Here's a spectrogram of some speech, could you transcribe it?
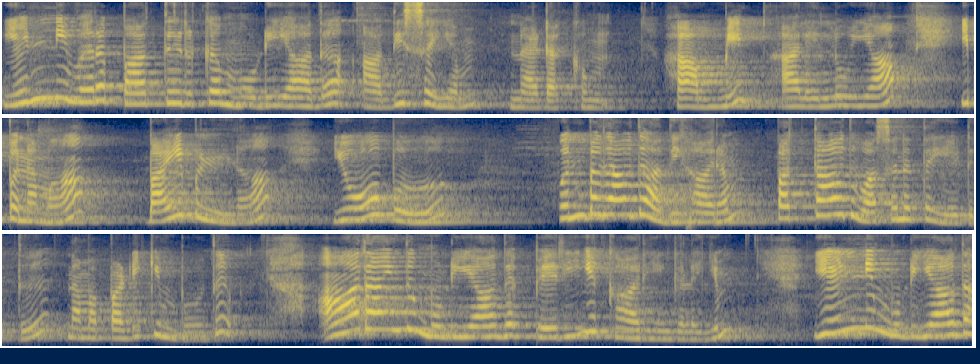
எண்ணி வர பார்த்துருக்க முடியாத அதிசயம் நடக்கும். ஹம்மின் ஹalleluya. இப்போ நம்ம பைபிளில் யோபு ஒன்பதாவது அதிகாரம் பத்தாவது வசனத்தை எடுத்து நம்ம படிக்கும்போது ஆராய்ந்து முடியாத பெரிய காரியங்களையும் எண்ணி முடியாத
